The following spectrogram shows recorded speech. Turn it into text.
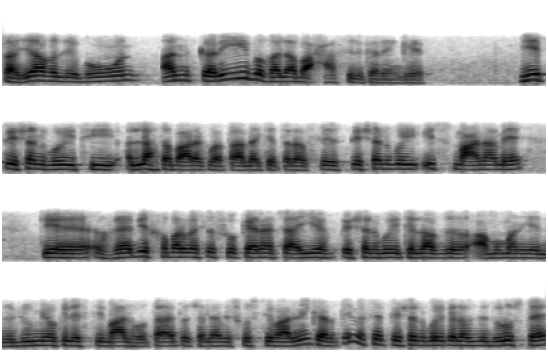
سیغلبون ان قریب غلبہ حاصل کریں گے۔ یہ پیشن گوئی تھی اللہ تبارک و تعالیٰ کی طرف سے۔ پیشن گوئی اس معنی میں کہ غیبی خبر ویسے اس کو کہنا چاہیے، پیشن گوئی کے لفظ عموماً یہ نجومیوں کے لیے استعمال ہوتا ہے، تو چلے اب اس کو استعمال نہیں کرتے، ویسے پیشن گوئی کے لفظ درست ہے۔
